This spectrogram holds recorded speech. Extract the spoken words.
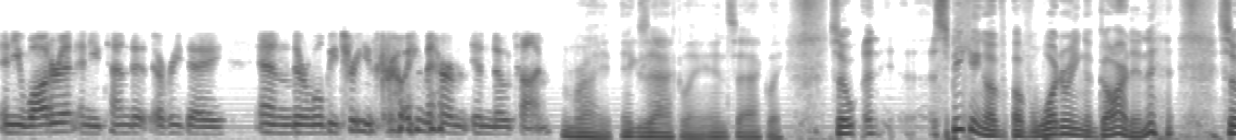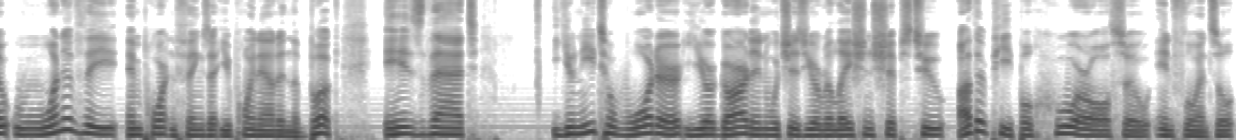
and you water it and you tend it every day, and there will be trees growing there in no time. Right, exactly, exactly. So, uh, speaking of, of watering a garden, so one of the important things that you point out in the book is that you need to water your garden, which is your relationships to other people who are also influential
